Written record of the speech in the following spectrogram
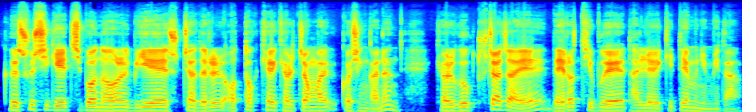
그 수식에 집어넣을 미래의 숫자들을 어떻게 결정할 것인가는 결국 투자자의 내러티브에 달려있기 때문입니다.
